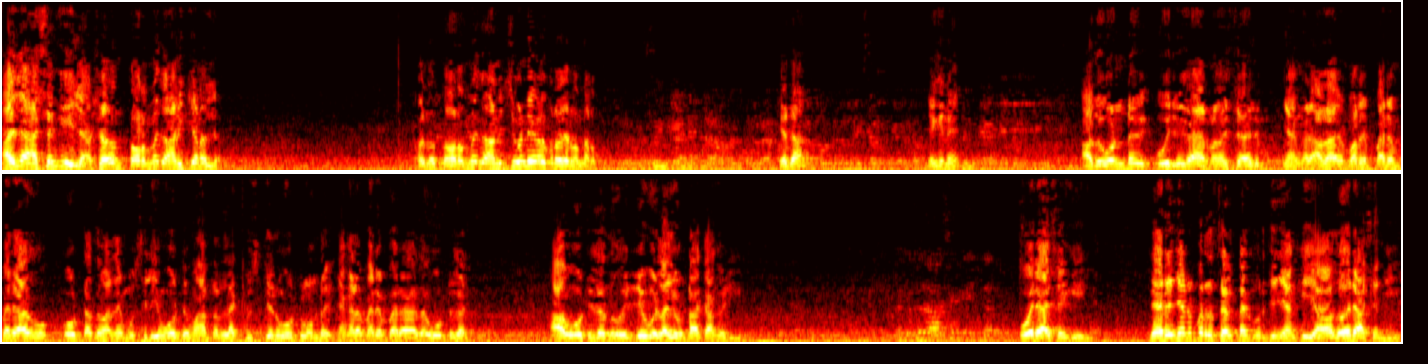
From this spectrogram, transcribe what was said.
അതിൽ ആശങ്കയില്ല പക്ഷെ അതൊന്ന് തുറന്ന് കാണിക്കണമല്ലോ അതൊന്ന് തുറന്ന് കാണിച്ചുകൊണ്ട് ഞങ്ങൾ പ്രചരണം നടത്തും. ഏതാ? എങ്ങനെ? അതുകൊണ്ട് ഒരു കാരണവശാലും ഞങ്ങൾ അതാ ഞാൻ പറയാം പരമ്പരാഗത വോട്ട് എന്ന് പറഞ്ഞാൽ മുസ്ലിം വോട്ട് മാത്രമല്ല ക്രിസ്ത്യൻ വോട്ടും ഉണ്ട്. ഞങ്ങളുടെ പരമ്പരാഗത വോട്ടുകൾ. ആ വോട്ടിലൊന്നും ഒരു വിള്ളലുണ്ടാക്കാൻ കഴിയും ഒരു ഒരാശങ്കയില്ല. തെരഞ്ഞെടുപ്പ് റിസൾട്ടിനെ കുറിച്ച് ഞങ്ങൾക്ക് യാതൊരു ആശങ്കയില്ല.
